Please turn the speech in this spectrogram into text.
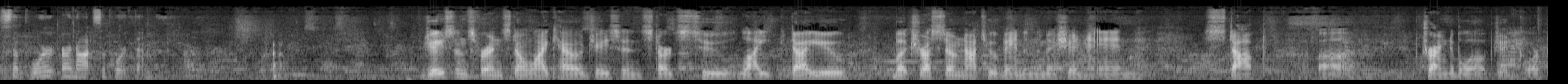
support or not support them? Jason's friends don't like how Jason starts to like Dayu, but trust him not to abandon the mission and stop uh, trying to blow up Gen Corp.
